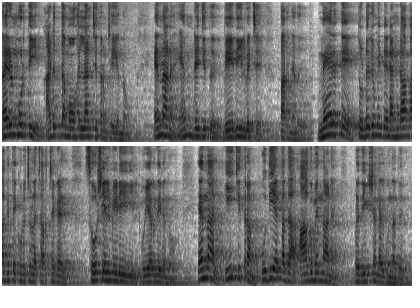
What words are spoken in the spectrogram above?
തരുൺ മൂർത്തി അടുത്ത മോഹൻലാൽ ചിത്രം ചെയ്യുന്നു എന്നാണ് എം രഞ്ജിത്ത് വേദിയിൽ വെച്ച് പറഞ്ഞത്. നേരത്തെ തുടരുമിന്റെ രണ്ടാം ഭാഗത്തെക്കുറിച്ചുള്ള ചർച്ചകൾ സോഷ്യൽ മീഡിയയിൽ ഉയർന്നിരുന്നു. എന്നാൽ ഈ ചിത്രം പുതിയ കഥ ആകുമെന്നാണ് പ്രതീക്ഷ നൽകുന്നത്.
